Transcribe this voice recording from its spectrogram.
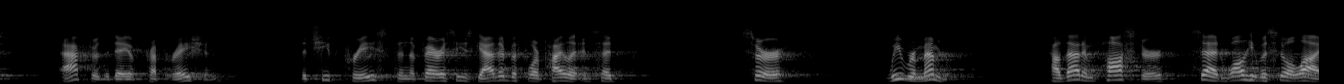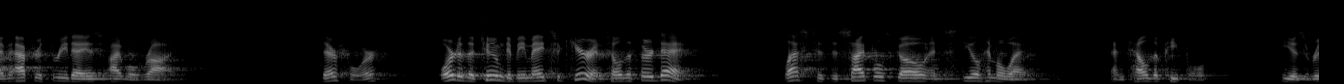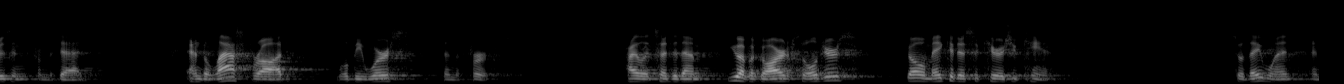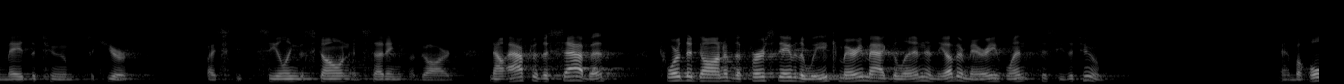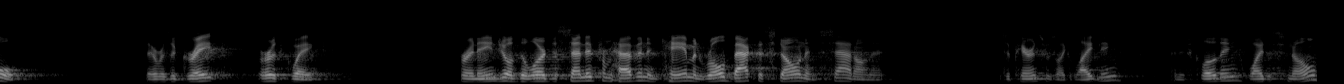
after the day of preparation, the chief priests and the Pharisees gathered before Pilate and said, Sir, we remember how that impostor said while he was still alive, After three days I will rise. Therefore, order the tomb to be made secure until the third day, lest his disciples go and steal him away and tell the people he is risen from the dead. And the last fraud will be worse than the first. Pilate said to them, You have a guard of soldiers. Go, make it as secure as you can. So they went and made the tomb secure by sealing the stone and setting a guard. Now, after the Sabbath, toward the dawn of the first day of the week, Mary Magdalene and the other Mary went to see the tomb. And behold, there was a great earthquake. For an angel of the Lord descended from heaven and came and rolled back the stone and sat on it. His appearance was like lightning, and his clothing white as snow.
